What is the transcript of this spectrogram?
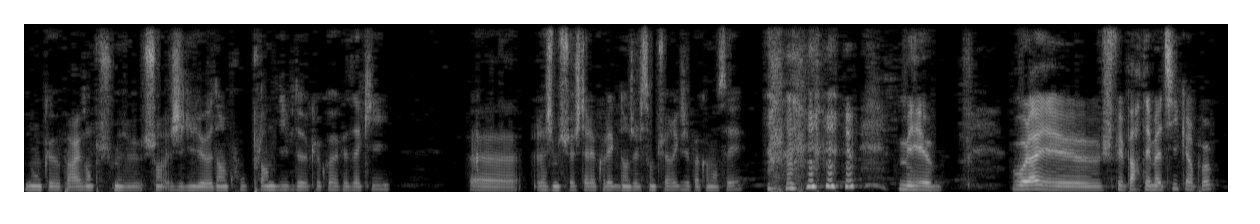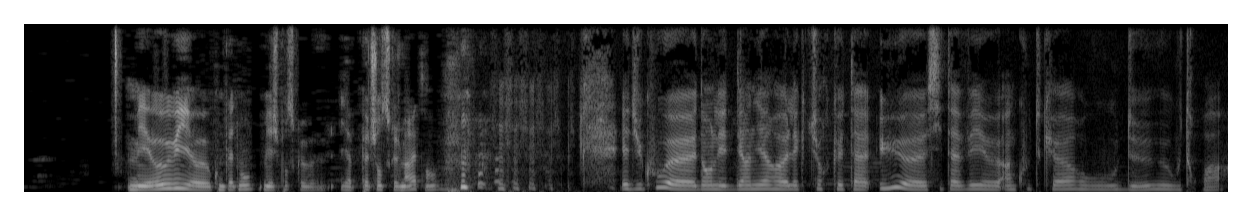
Donc, euh, par exemple, j'ai lu d'un coup plein de livres de Kyoko Akazaki. là, je me suis acheté la collecte d'Angel Sanctuary que j'ai pas commencé. Mais voilà, et je fais par thématique un peu. Mais oui, oui, complètement. Mais je pense qu'il y a peu de chances que je m'arrête. Hein. Et du coup, euh, dans les dernières euh, lectures que tu as eues, euh, si tu avais un coup de cœur ou deux ou trois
